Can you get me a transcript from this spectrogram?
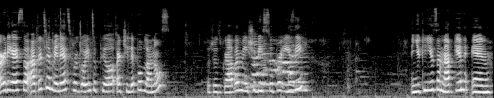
Alrighty guys, so after 10 minutes, we're going to peel our chile poblanos. So just grab them, it should be super easy. And you can use a napkin and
